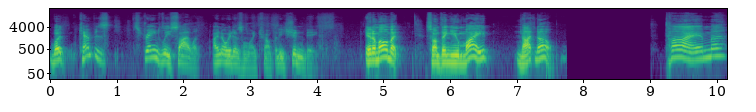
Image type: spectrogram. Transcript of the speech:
But Kemp is strangely silent. I know he doesn't like Trump, but he shouldn't be. In a moment, something you might not know. Time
